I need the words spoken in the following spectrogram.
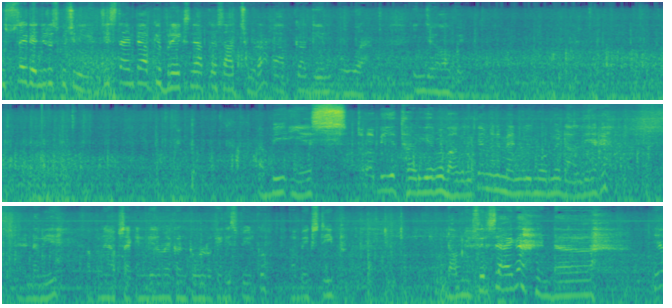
उससे डेंजरस कुछ नहीं है। जिस टाइम पे आपके ब्रेक्स ने आपका साथ छोड़ा, आपका गेम ओवर है। इन जगहों पे। अभी यस तो अभी ये थर्ड गियर में भाग रही थी। मैंने मैनुअल मोड में डाल दिया है। एंड अभी ये आप सेकंड गियर में कंट्रोल रखेगी स्पीड को अब एक स्टीप डाउन हिल फिर से आएगा एंड या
